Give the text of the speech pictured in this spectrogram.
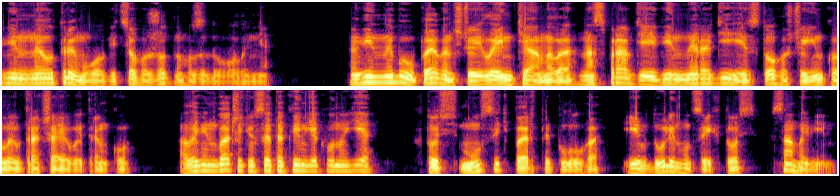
він не отримував від цього жодного задоволення. Він не був певен, що Ілейн тямила, насправді він не радіє з того, що інколи втрачає витримку, але він бачить усе таким, як воно є хтось мусить перти плуга, і в дулінгу цей хтось саме він.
